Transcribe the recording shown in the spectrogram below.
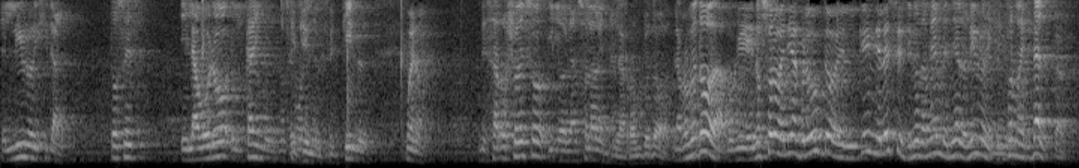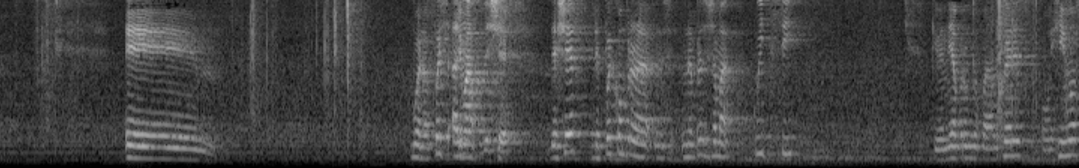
El libro digital. Entonces elaboró el Kindle, no sé el Kindle, sí. Kindle. Bueno, desarrolló eso y lo lanzó a la venta. La rompió toda. La rompió toda, porque no solo vendía el producto, el Kindle ese, sino también vendía los libros en forma digital. Claro. Eh, bueno, después... ¿Qué más de Jeff? de Jeff, después compra una, empresa que se llama Quitsy, que vendía productos para mujeres, como dijimos.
